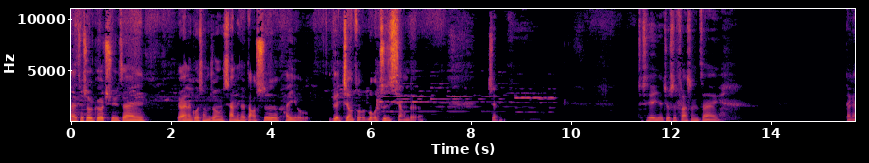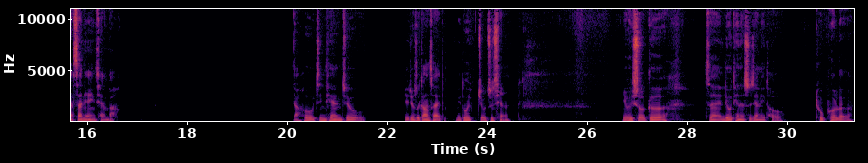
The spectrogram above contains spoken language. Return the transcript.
在这首歌曲在表演的过程中，下面的导师还有一个叫做罗志祥的人，这些也就是发生在大概三年以前吧。然后今天就，也就是刚才没多久之前，有一首歌在六天的时间里头突破了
